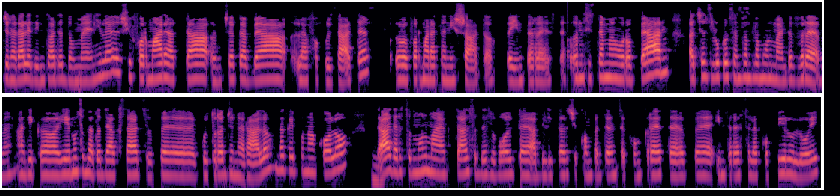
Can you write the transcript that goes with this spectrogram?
generale din toate domeniile și formarea ta începe abia la facultate, uh, formarea ta nișată pe interese. În sistemul european acest lucru se întâmplă mult mai devreme, adică ei nu sunt atât de axați pe cultură generală, dacă îi pun acolo, da? dar sunt mult mai axați să dezvolte abilități și competențe concrete pe interesele copilului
